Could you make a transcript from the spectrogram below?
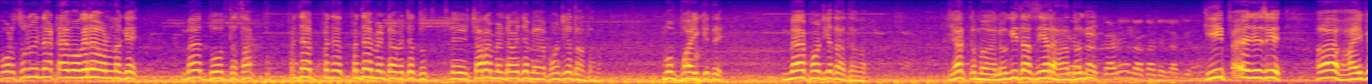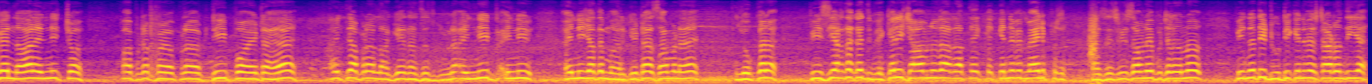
ਪੁਲਿਸ ਨੂੰ ਇੰਨਾ ਟਾਈਮ ਹੋ ਗਿਆ ਨਾ ਆਉਣ ਲੱਗੇ। ਮੈਂ ਦੋ ਦਸਾਂ ਪੰਜਾਂ ਪੰਜਾਂ ਪੰਜਾਂ ਮਿੰਟਾਂ ਵਿੱਚ ਦੋ- ਤੇ ਚਾਰਾਂ ਮਿੰਟਾਂ ਵਿੱਚ ਮੈਂ ਪਹੁੰਚ ਕੇ ਦੱਸਦਾ ਵਾ। ਮੋਬਾਈਲ ਕਿਤੇ? ਮੈਂ ਪਹੁੰਚ ਕੇ ਦੱਸਦਾ ਵਾ। ਯਾਰ ਕਮਾਲ ਹੋ ਗਈ ਦੱਸ ਯਾਰ ਹੱਦ ਹੋ ਗਈ। ਕਾੜੇ ਹੁੰਦਾ ਤੁਹਾਡੇ ਲਾਗੇ? ਕੀ ਪੈ ਜੇ ਆ ਹਾਈਵੇ ਨਾਲ ਇੰਨੀ ਚੌ- ਆਪਣਾ ਆਪਣਾ- ਆਪਣਾ ਟੀ ਪੁਆਇੰਟ ਹੈ। ਇੱਥੇ ਆਪਣਾ ਲਾਗੇ ਦੱਸ ਸਕੂਲ ਹੈ। ਇੰਨੀ ਇੰਨੀ ਇੰਨੀ ਜ਼ਿਆਦਾ ਮਾਰਕੀਟ ਹੈ ਸਾਹਮਣੇ। ਲੋਕਾਂ ਪੀਸੀਆਰ ਤਾਂ ਕਦੇ ਵੇਖਿਆ ਨਹੀਂ ਸ਼ਾਮ ਨੂੰ ਰਾ- ਰਾਤੇ ਕਿ- ਕਿੰਨੇ ਵਜੇ ਮੈਂ ਐਸਐਸਪੀ ਸਾਹਮਣੇ ਪੁੱਛਣਾ ਉਹਨੂੰ ਵੀ ਇਹਨਾਂ ਦੀ ਡਿਊਟੀ ਕਿੰਨੇ ਵਜੇ ਸਟਾਰਟ ਹੁੰਦੀ ਹੈ।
